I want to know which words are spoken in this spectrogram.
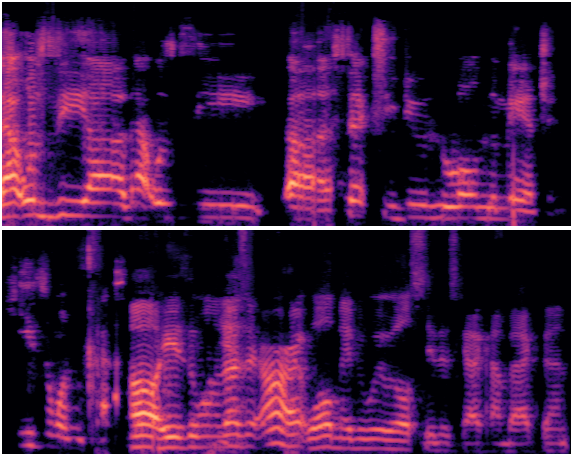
That was the uh, that was the uh, sexy dude who owned the mansion. He's the one who passed. Oh, he's the one that does it. All right. Well, maybe we will see this guy come back then.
